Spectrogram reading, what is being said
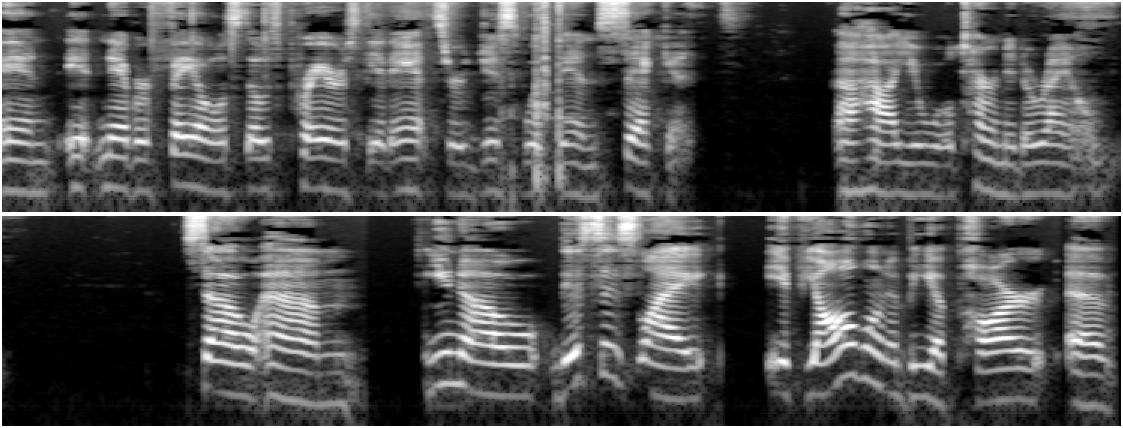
And it never fails. Those prayers get answered just within seconds uh, how you will turn it around. So um you know this is like if y'all want to be a part of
